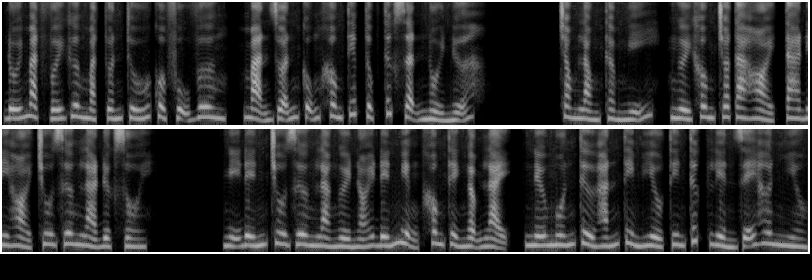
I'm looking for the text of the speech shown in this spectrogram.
Đối mặt với gương mặt tuấn tú của phụ vương, mạn duẫn cũng không tiếp tục tức giận nổi nữa. Trong lòng thầm nghĩ, người không cho ta hỏi, ta đi hỏi Chu Dương là được rồi. Nghĩ đến Chu Dương là người nói đến miệng không thể ngậm lại, nếu muốn từ hắn tìm hiểu tin tức liền dễ hơn nhiều.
